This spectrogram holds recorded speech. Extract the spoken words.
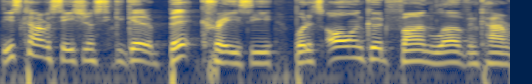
These conversations can get a bit crazy, but it's all in good fun, love, and conversation.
